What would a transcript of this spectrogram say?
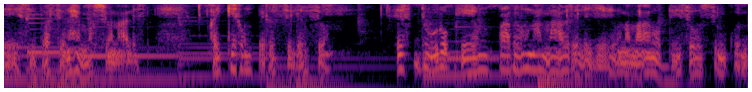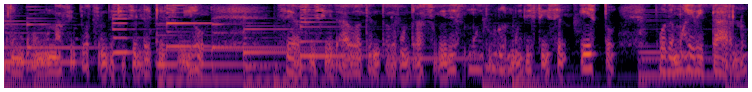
eh, situaciones emocionales. Hay que romper el silencio. Es duro que a un padre o una madre le llegue una mala noticia o se encuentren con una situación difícil de que su hijo sea suicidado, atentado contra su vida. Es muy duro, es muy difícil. Esto podemos evitarlo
